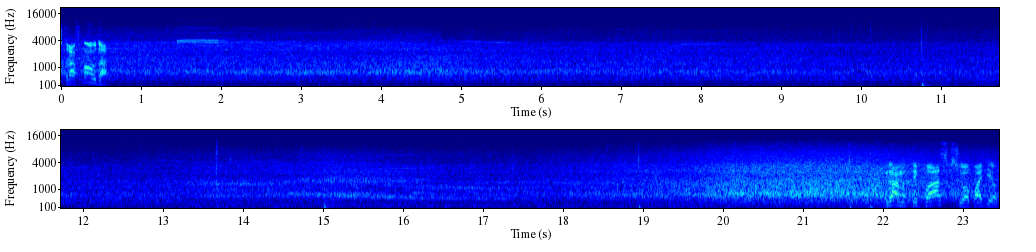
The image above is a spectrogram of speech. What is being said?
Штрафной удар. Грамотный пас, все по делу.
